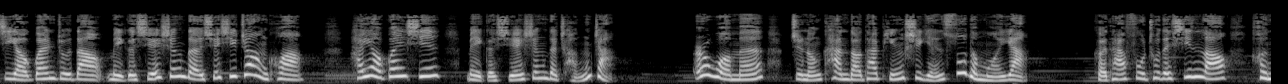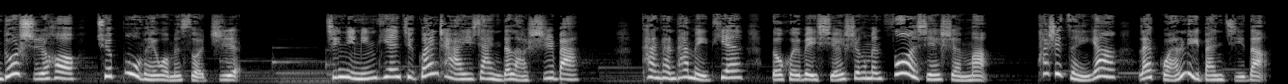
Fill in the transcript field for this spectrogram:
既要关注到每个学生的学习状况，还要关心每个学生的成长，而我们只能看到他平时严肃的模样，可他付出的辛劳很多时候却不为我们所知。请你明天去观察一下你的老师吧，看看他每天都会为学生们做些什么，他是怎样来管理班级的。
